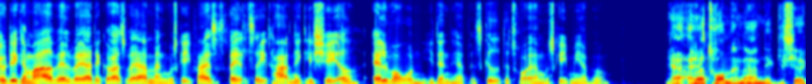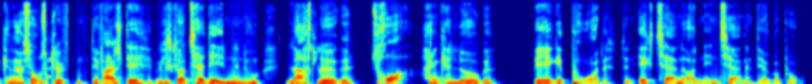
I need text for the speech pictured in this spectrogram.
Jo, det kan meget vel være. Det kan også være, at man måske faktisk reelt set har negligeret alvoren i den her besked. Det tror jeg måske mere på. Ja, og jeg tror, man har negligeret generationskløften. Det er faktisk det, vi lige skal tage det emne nu. Lars Løkke tror, han kan lukke begge porte, den eksterne og den interne, ved at gå på.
